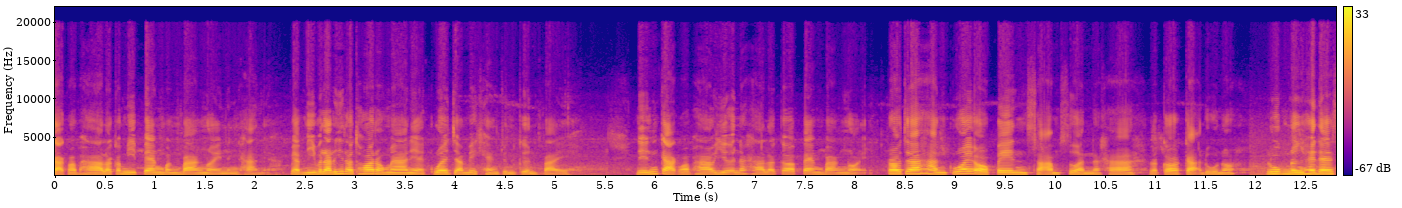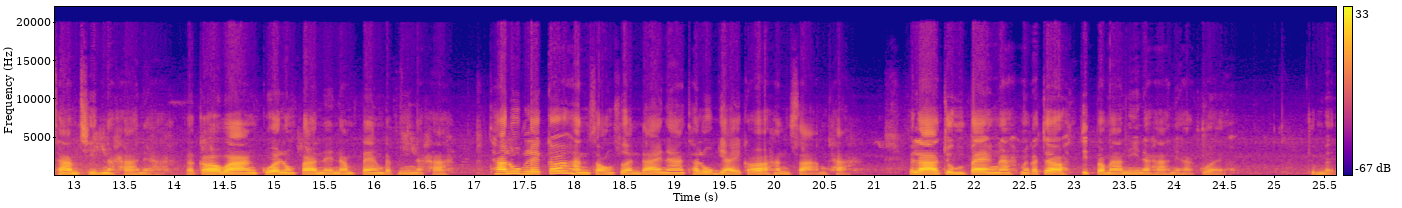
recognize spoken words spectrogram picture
กากมะพร้าวแล้วก็มีแป้งบางๆหน่อยหนึ่งค่ะเนี่ยแบบนี้เวลาที่เราทอดออกมาเนี่ยกล้วยจะไม่แข็งจนเกินไป เน้นกากมะพร้าวเยอะนะคะ แล้วก็แป้งบางหน่อย เราจะหั่นกล้วยออกเป็น 3 ส่วนนะคะ แล้วก็กะดูเนาะลูกหนึ่งให้ได้ 3 ชิ้นนะคะเนี่ยค่ะแล้วก็วางกล้วยลงไปในน้ำแป้งแบบนี้นะคะ ถ้าลูกเล็กก็หั่น 2 ส่วนได้นะ ถ้าลูกใหญ่ก็หั่น 3 ค่ะ เวลาจุ่มแป้งนะ มันก็จะติดประมาณนี้นะคะเนี่ยค่ะกล้วย จุ่มแบบ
